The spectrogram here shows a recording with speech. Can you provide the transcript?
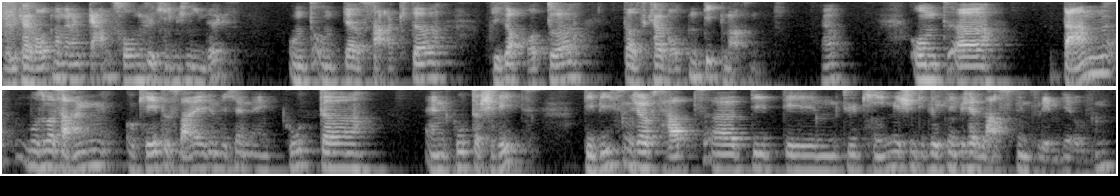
Weil Karotten haben einen ganz hohen glykämischen Index und, und der sagt da, dieser Autor, dass Karotten dick machen. Ja? Und äh, dann muss man sagen, okay, das war eigentlich ein, ein, guter, ein guter Schritt. Die Wissenschaft hat äh, die, den glykämischen, die glykämische Last ins Leben gerufen.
